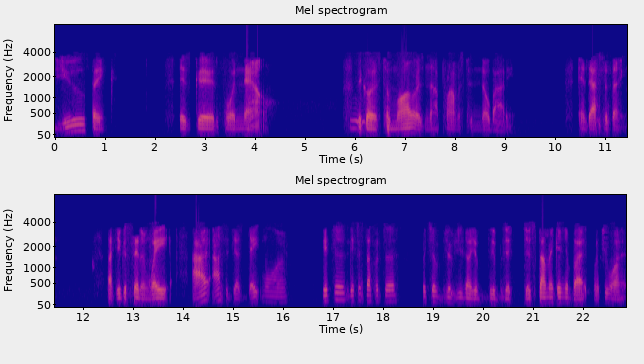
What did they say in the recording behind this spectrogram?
you think is good for now. Mhm. Because tomorrow is not promised to nobody. And that's the thing. Like you could sit and wait. I I suggest date more. Get your get your stuff with your with your, your you know your, your your your stomach and your butt what you want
